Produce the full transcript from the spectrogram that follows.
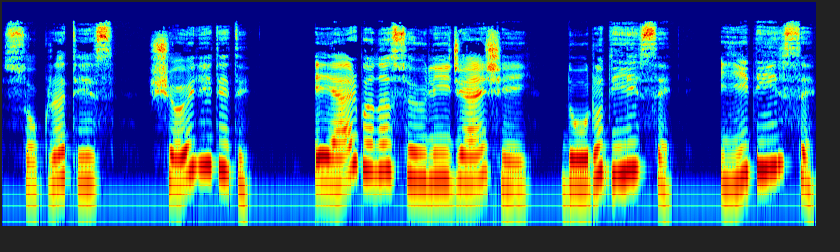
Sokrates şöyle dedi. Eğer bana söyleyeceğin şey doğru değilse, iyi değilse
